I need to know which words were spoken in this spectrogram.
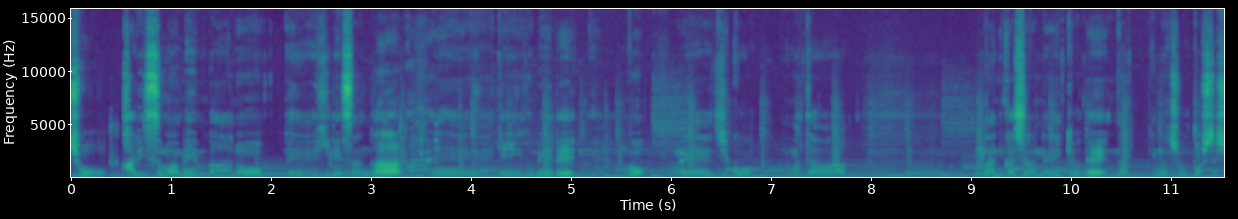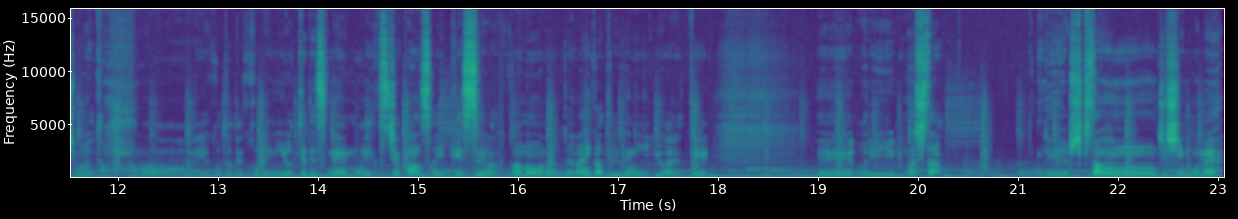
超カリスマメンバーの、えー、ヒデさんが、えー、原因不明での、えー、事故または何かしらの影響で命を落としてしまうと。いうことでこれによってですねもう x ジャパン再結成は不可能なんじゃないかというふうに言われて、えー、おりました。で YOSHIKI さん自身もね、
